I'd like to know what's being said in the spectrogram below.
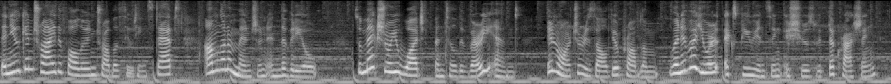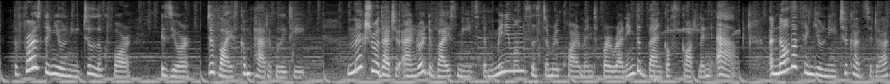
then you can try the following troubleshooting steps I'm gonna mention in the video. So make sure you watch until the very end in order to resolve your problem. Whenever you are experiencing issues with the crashing, the first thing you'll need to look for is your device compatibility. Make sure that your Android device meets the minimum system requirement for running the Bank of Scotland app. Another thing you'll need to consider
